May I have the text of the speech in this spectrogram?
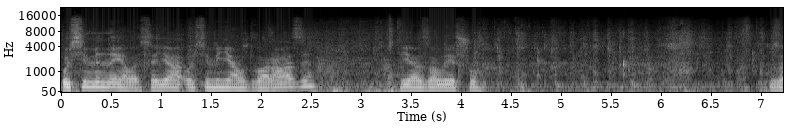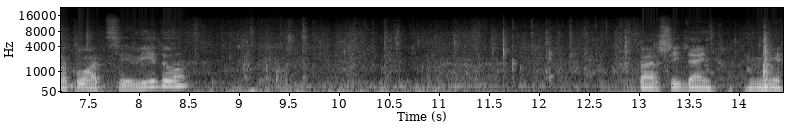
осімінилася. Я осіміняв два рази. Я залишу закладці відео. Перший день мені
